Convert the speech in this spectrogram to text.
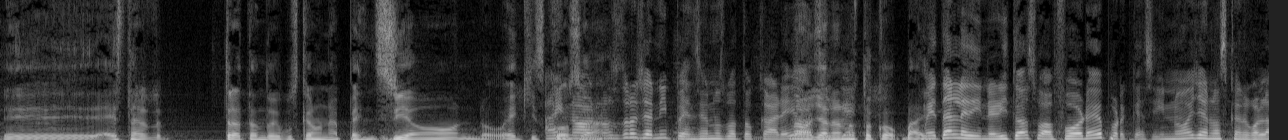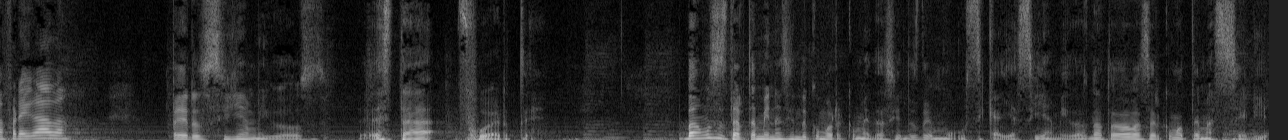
eh, estar tratando de buscar una pensión o X Ay, cosa. no, nosotros ya ni pensión nos va a tocar, ¿eh? No, ya no que nos tocó. Bye. Métanle dinerito a su afore porque si no, ya nos cargó la fregada. Pero sí, amigos, está fuerte. Vamos a estar también haciendo como recomendaciones de música y así, amigos. No todo va a ser como tema serio.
